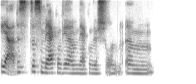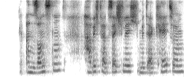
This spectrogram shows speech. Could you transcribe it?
ja, das, das merken wir, merken wir schon. Ähm, ansonsten habe ich tatsächlich mit der Kälte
